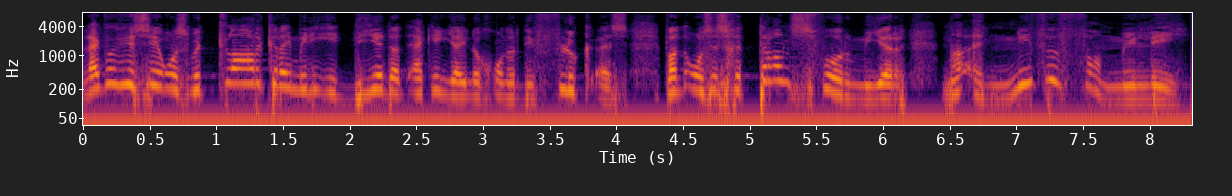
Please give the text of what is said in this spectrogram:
En ek wil vir jou sê ons moet klaar kry met die idee dat ek en jy nog onder die vloek is, want ons is getransformeer na 'n nuwe familie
